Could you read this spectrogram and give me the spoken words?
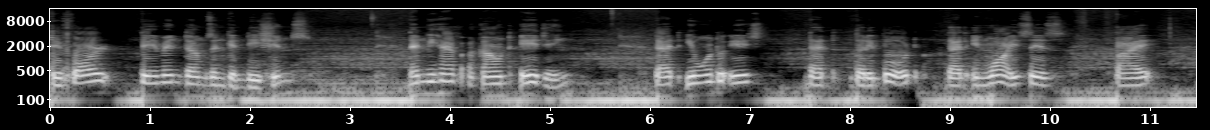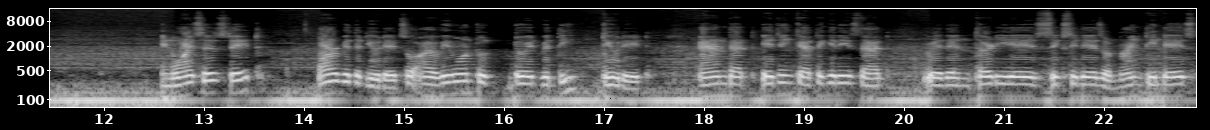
default payment terms and conditions. Then we have account aging that you want to age that the report that invoice is by invoices date or with the due date. So uh, we want to do it with the due date. And that aging categories that within 30 days 60 days or 90 days.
